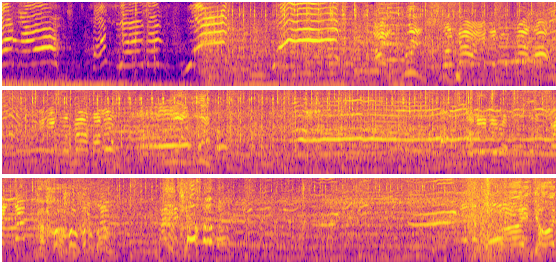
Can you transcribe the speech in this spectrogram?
านะขอเชียร์กันว้ายว้ายไอ้ลุยเดินหน้าไอ้เดินหน้ามาไอ้เดินหน้ามาเร็วอุ้ยอุ้ยไอ้เดินหน้าหูใส่ยับโอ้ยชน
